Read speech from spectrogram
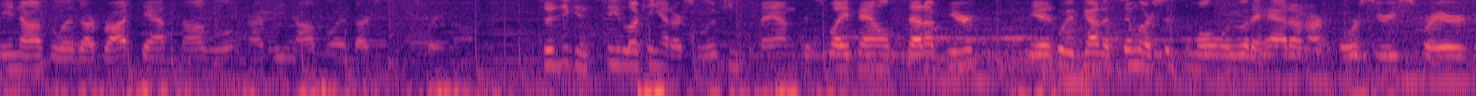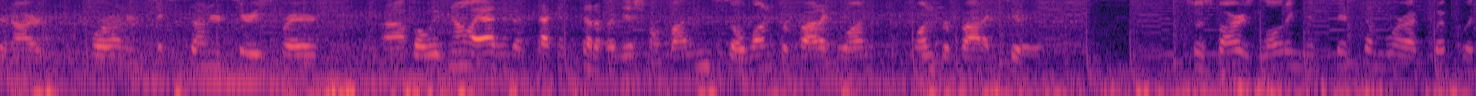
A nozzle as our broadcast nozzle and our B nozzle as our seed spray nozzle. So as you can see, looking at our solution command display panel setup here, is we've got a similar system what we would have had on our 4 series sprayers and our 400, 600 series sprayers, uh, but we've now added a second set of additional buttons, so one for product one, one for product two. So as far as loading this system, we're equipped with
